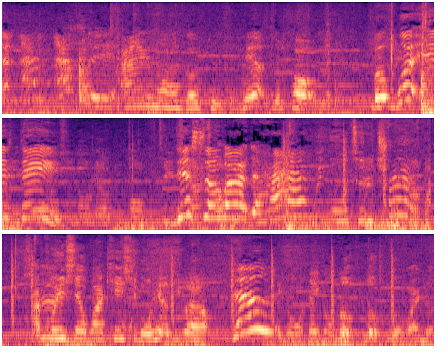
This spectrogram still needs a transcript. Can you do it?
I, I said I ain't want to go to the health department. But what is this? This somebody to hide? We going to the trap. Shaquisha and Waukesha gonna help you out. Who? They gonna, they gonna look, look, look right there.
